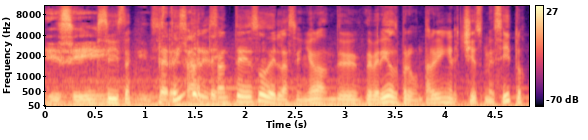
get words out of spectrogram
Y sí, Sí, está, interesante. eso de la señora. De- deberías preguntar bien el chismecito.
